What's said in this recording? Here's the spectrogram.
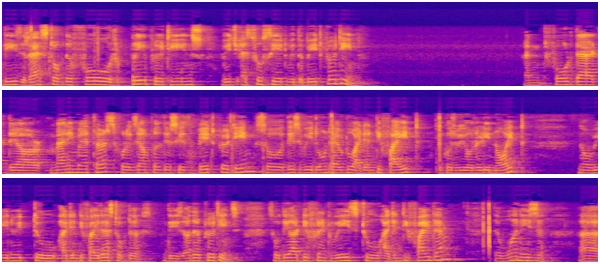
these rest of the four prey-proteins which associate with the bait protein. And for that there are many methods. For example this is bait protein. So this we don't have to identify it because we already know it. Now we need to identify rest of the these other proteins. So there are different ways to identify them. The one is uh,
